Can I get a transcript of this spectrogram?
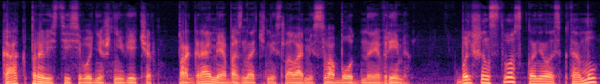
как провести сегодняшний вечер в программе, обозначенной словами «свободное время». Большинство склонялось к тому,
